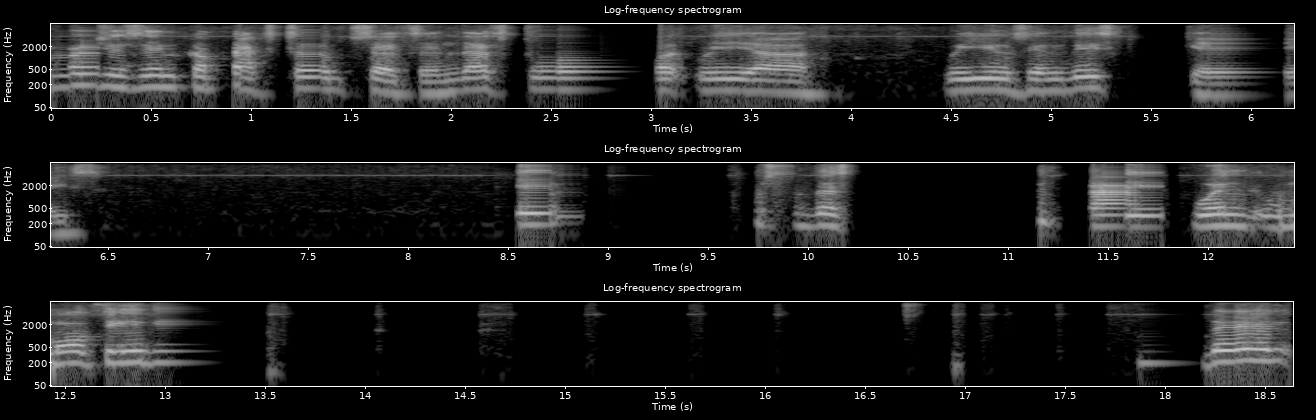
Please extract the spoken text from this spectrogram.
convergence in compact subsets, and that's what we uh, we use in this case. when multi then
